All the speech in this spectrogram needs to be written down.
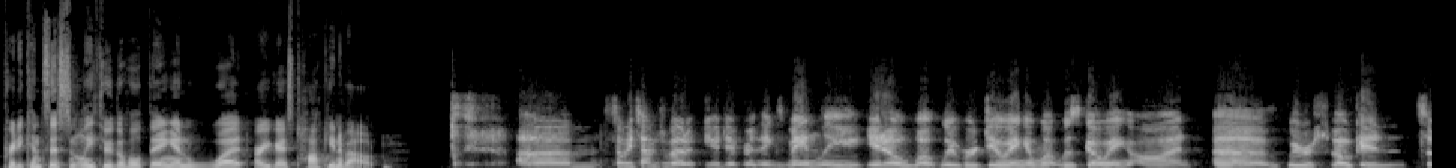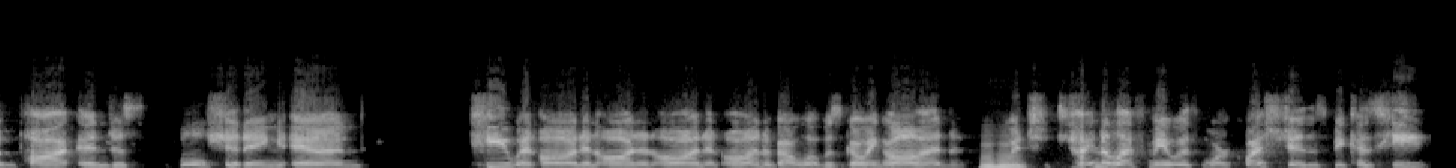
pretty consistently through the whole thing. And what are you guys talking about? Um, so we talked about a few different things, mainly, you know, what we were doing and what was going on. Um, we were smoking some pot and just bullshitting, and he went on and on and on and on about what was going on, Mhm. which kind of left me with more questions because he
